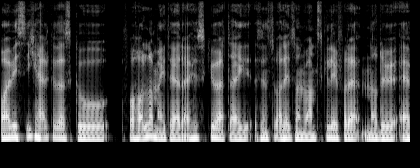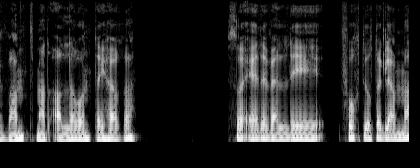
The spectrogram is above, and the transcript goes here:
Og jeg visste ikke helt hvordan jeg skulle forholde meg til det. Jeg husker jo at jeg syntes det var litt sånn vanskelig, for det, når du er vant med at alle rundt deg hører, så er det veldig fort gjort å glemme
